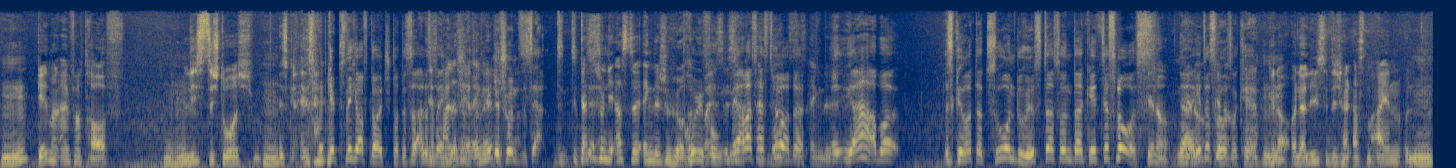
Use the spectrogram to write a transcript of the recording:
Mhm. Geht man einfach drauf, liest sich durch. Ist, ist halt, Gibt's nicht auf Deutsch dort, das ist alles Ist auf Englisch. alles auf Englisch? Ist schon sehr, das ist schon die erste englische Hürde. Prüfung. ist Nee, aber was heißt Hürde? Englisch. Äh, Ja, aber es gehört dazu und du willst das und da geht's jetzt los. Genau. Ja, genau, geht es genau. los, okay. Mhm. Genau, und da liest du dich halt erstmal ein und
